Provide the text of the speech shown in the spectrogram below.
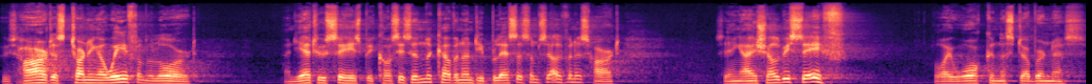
whose heart is turning away from the Lord and yet who says, because he's in the covenant, he blesses himself in his heart, saying, I shall be safe, though I walk in the stubbornness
